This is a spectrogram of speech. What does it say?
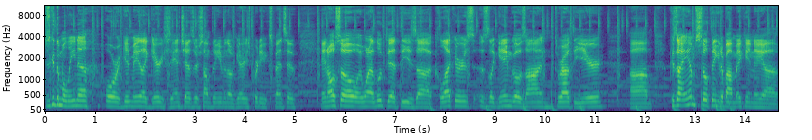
just get the Molina or get me like Gary Sanchez or something, even though Gary's pretty expensive. And also, when I looked at these uh, collectors, as the game goes on throughout the year, um because um, I am still thinking about making a uh,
